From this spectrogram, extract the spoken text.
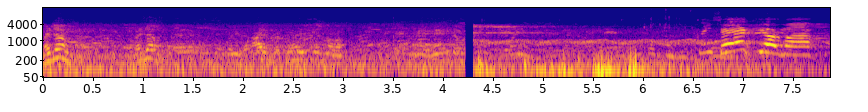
Madam madam take your mark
